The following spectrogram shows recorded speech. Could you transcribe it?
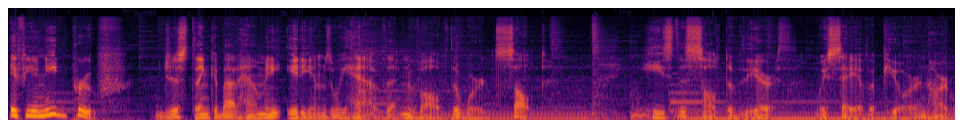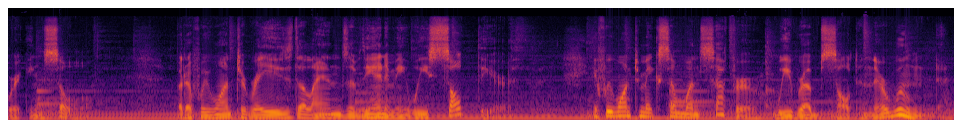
If you need proof, just think about how many idioms we have that involve the word salt. He's the salt of the earth, we say of a pure and hardworking soul. But if we want to raze the lands of the enemy, we salt the earth. If we want to make someone suffer, we rub salt in their wound.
